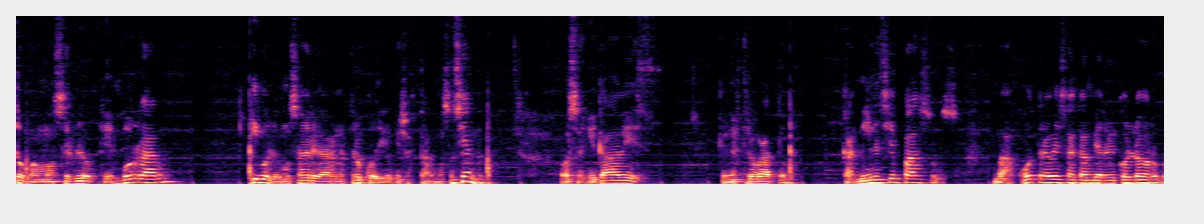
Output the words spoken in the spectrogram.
Tomamos el bloque borrar y volvemos a agregar nuestro código que ya estábamos haciendo. O sea que cada vez que nuestro gato camine 100 pasos, va otra vez a cambiar el color,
